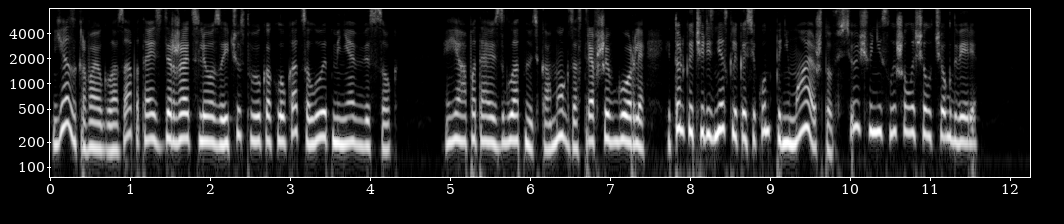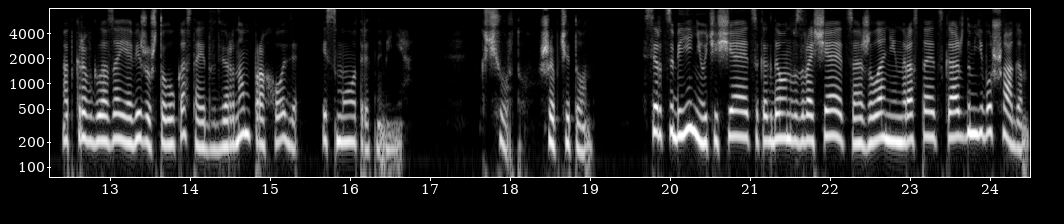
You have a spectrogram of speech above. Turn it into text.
Я закрываю глаза, пытаясь сдержать слезы, и чувствую, как Лука целует меня в висок. Я пытаюсь сглотнуть комок, застрявший в горле, и только через несколько секунд понимаю, что все еще не слышала щелчок двери. Открыв глаза, я вижу, что Лука стоит в дверном проходе и смотрит на меня. «К черту!» — шепчет он. Сердцебиение учащается, когда он возвращается, а желание нарастает с каждым его шагом.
